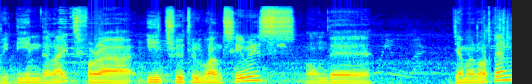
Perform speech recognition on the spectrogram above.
We dim the lights for a E231 series on the Yamanote.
